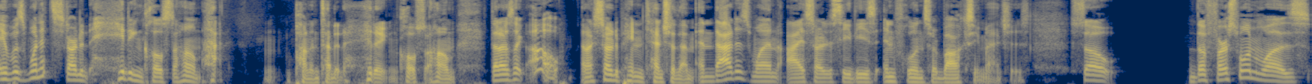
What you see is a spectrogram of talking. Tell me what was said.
it was when it started hitting close to home, ha, pun intended, hitting close to home, that I was like, oh, and I started paying attention to them. And that is when I started to see these influencer boxing matches. So the first one was,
